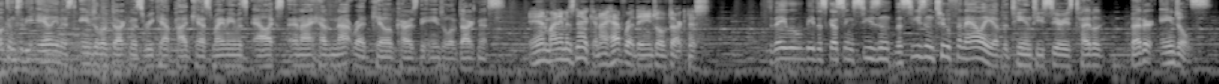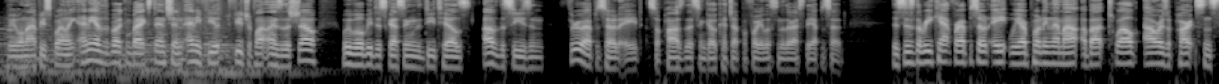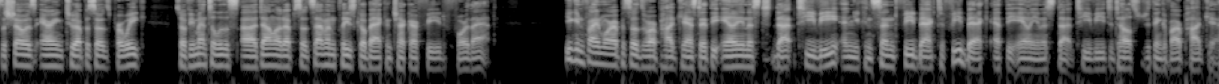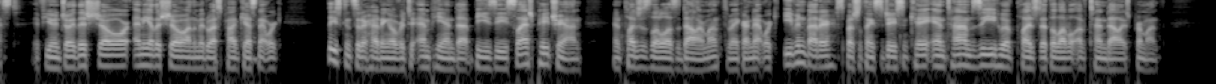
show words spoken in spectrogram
Welcome to the Alienist Angel of Darkness recap podcast. My name is Alex, and I have not read Caleb Carr's The Angel of Darkness. And my name is Nick, and I have read The Angel of Darkness. Today we will be discussing season the season two finale of the TNT series titled Better Angels. We will not be spoiling any of the book, and by extension, any fu- future plotlines of the show. We will be discussing the details of the season through episode 8, so pause this and go catch up before you listen to the rest of the episode. This is the recap for episode 8. We are putting them out about 12 hours apart since the show is airing two episodes per week. So if you meant to uh, download episode 7, please go back and check our feed for that. You can find more episodes of our podcast at thealienist.tv, and you can send feedback to feedback at thealienist.tv to tell us what you think of our podcast. If you enjoy this show or any other show on the Midwest Podcast Network, please consider heading over to mpn.bz slash Patreon and pledge as little as a dollar a month to make our network even better. Special thanks to Jason K and Tom Z who have pledged at the level of $10 per month.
